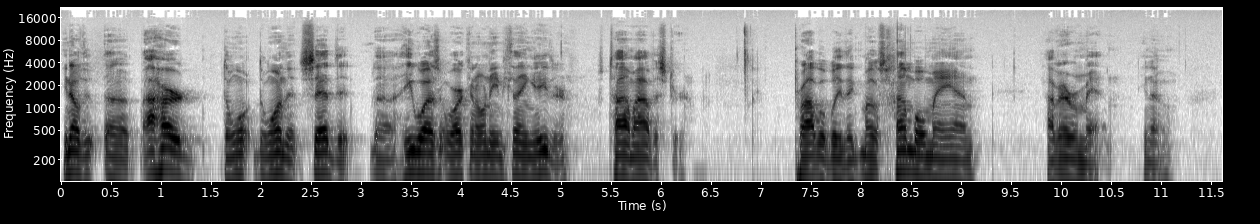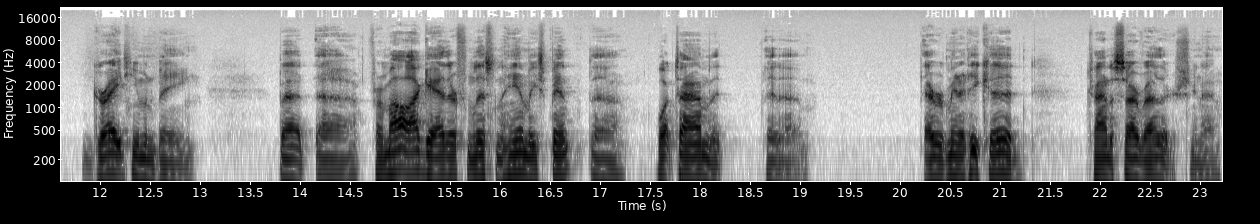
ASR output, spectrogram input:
you know. Uh, I heard the one, the one that said that uh, he wasn't working on anything either. Tom Ivester, probably the most humble man I've ever met. You know, great human being. But uh, from all I gather from listening to him, he spent uh, what time that that uh, every minute he could trying to serve others. You know,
